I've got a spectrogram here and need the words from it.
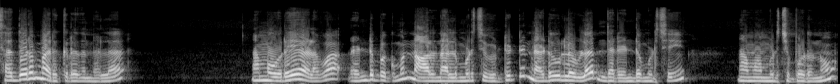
சதுரமாக இருக்கிறதுனால நம்ம ஒரே அளவாக ரெண்டு பக்கமும் நாலு நாலு முடிச்சு விட்டுட்டு நடுவில் உள்ள இந்த ரெண்டு முடிச்சையும் நாம் முடிச்சு போடணும்.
